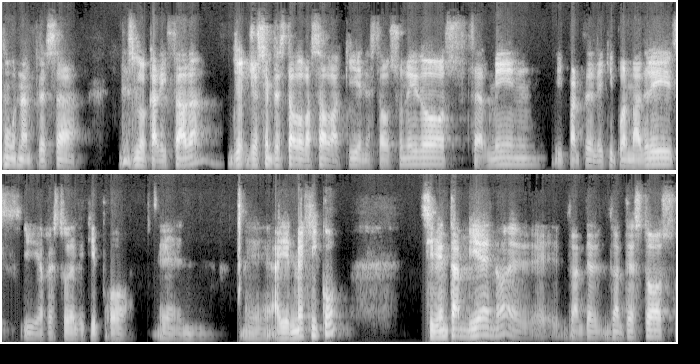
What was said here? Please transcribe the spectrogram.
una empresa deslocalizada. Yo, siempre he estado basado aquí en Estados Unidos, Fermín y parte del equipo en Madrid y el resto del equipo en, eh, ahí en México. Si bien también eh, eh, durante, estos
